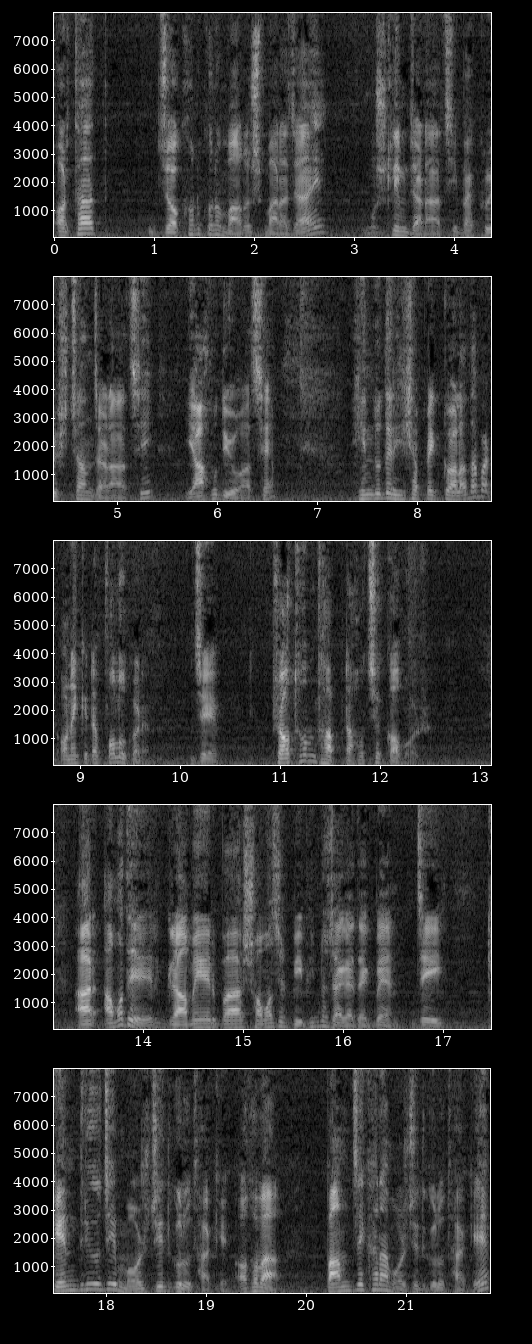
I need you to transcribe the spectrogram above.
অর্থাৎ, যখন কোনো মানুষ মারা যায় মুসলিম যারা আছি বা খ্রিস্টান যারা আছি, ইয়াহুদিও আছে, হিন্দুদের হিসাবটা একটু আলাদা বাট অনেকে এটা ফলো করেন যে প্রথম ধাপটা হচ্ছে কবর। আর আমাদের গ্রামের বা সমাজের বিভিন্ন জায়গায় দেখবেন যে কেন্দ্রীয় যে মসজিদগুলো থাকে অথবা পাঞ্জেখানা মসজিদগুলো থাকে,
